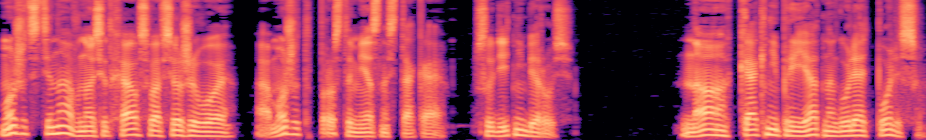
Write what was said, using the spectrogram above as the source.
Может, стена вносит хаос во все живое, а может, просто местность такая. Судить не берусь. Но как неприятно гулять по лесу.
